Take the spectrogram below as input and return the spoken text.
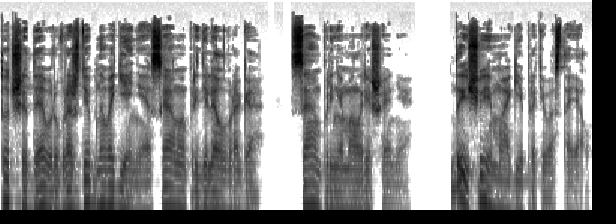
Тот шедевр враждебного гения сам определял врага, сам принимал решения. Да еще и магии противостоял.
